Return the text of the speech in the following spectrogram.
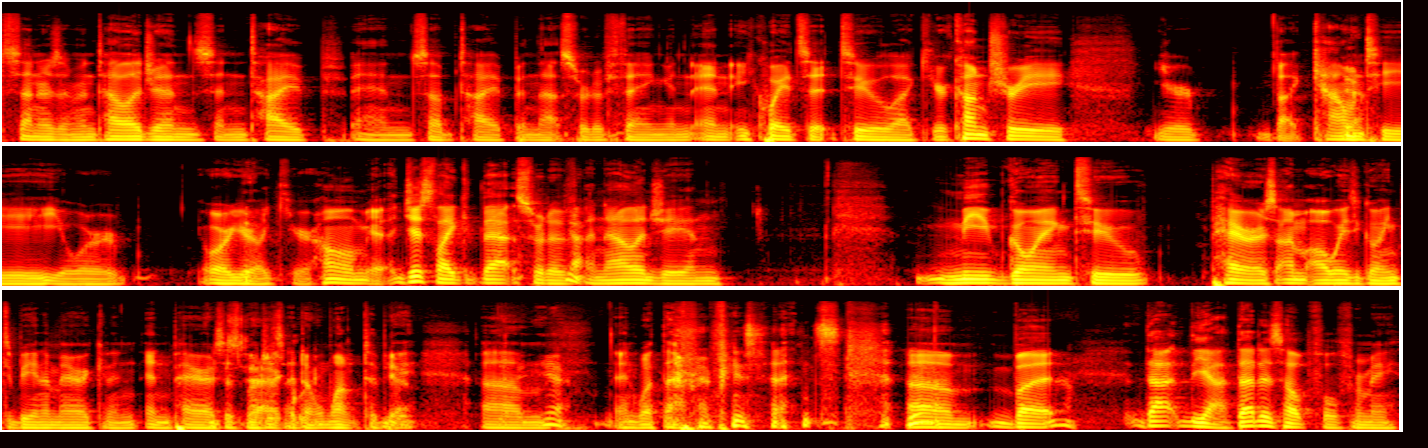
centers of intelligence and type and subtype and that sort of thing and, and equates it to like your country, your like county, your or your like your home, just like that sort of Yeah. analogy. And me going to Paris, I'm always going to be an American in, in Paris as much as I don't want to be. Yeah. Um, Yeah. and what that represents. Um, but that, yeah, that is helpful for me.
